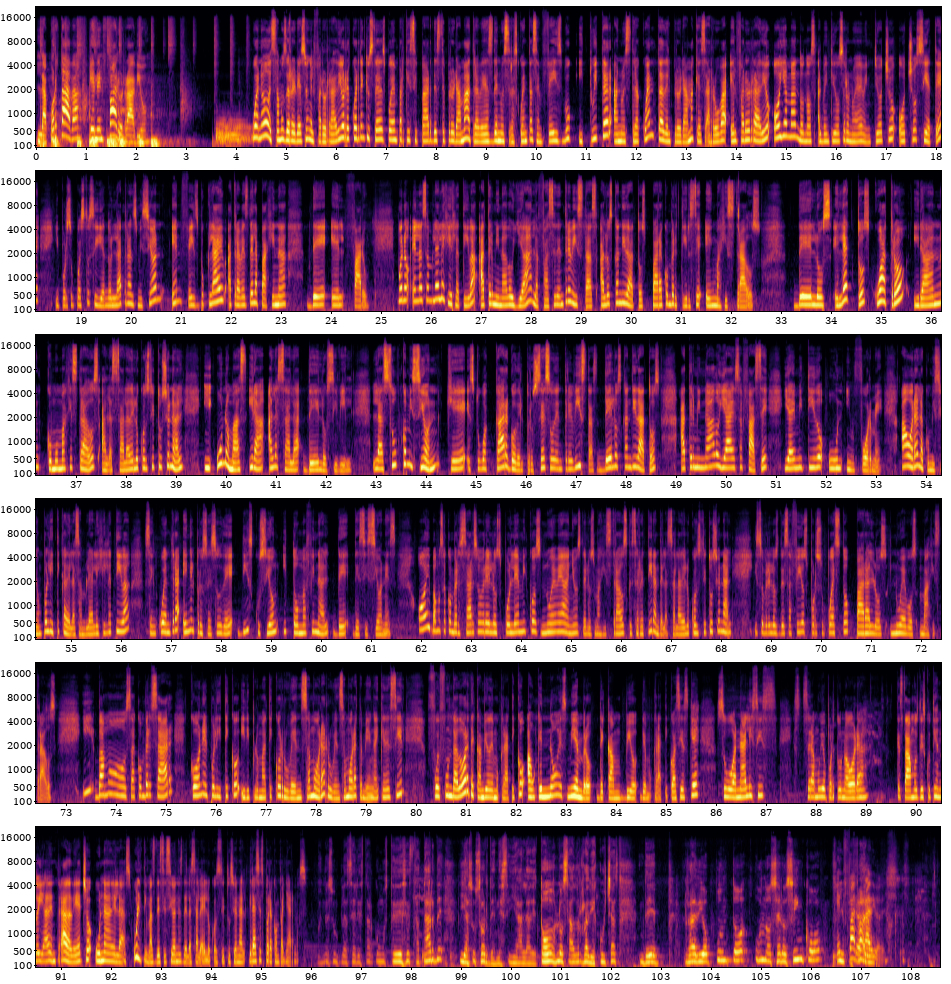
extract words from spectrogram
La portada en el Faro Radio. Bueno, estamos de regreso en el Faro Radio. Recuerden que ustedes pueden participar de este programa a través de nuestras cuentas en Facebook y Twitter, a nuestra cuenta del programa que es arroba el Faro Radio o llamándonos al 2209-2887 y por supuesto siguiendo la transmisión en Facebook Live a través de la página de El Faro. Bueno, en la Asamblea Legislativa ha terminado ya la fase de entrevistas a los candidatos para convertirse en magistrados. De los electos, cuatro irán como magistrados a la sala de lo constitucional y uno más irá a la sala de lo civil. La subcomisión que estuvo a cargo del proceso de entrevistas de los candidatos ha terminado ya esa fase y ha emitido un informe. Ahora la Comisión Política de la Asamblea Legislativa se encuentra en el proceso de discusión y toma final de decisiones. Hoy vamos a conversar sobre los polémicos nueve años de los magistrados que se retiran de la Sala de lo Constitucional y sobre los desafíos, por supuesto, para los nuevos magistrados. Y vamos a conversar con el político y diplomático Rubén Zamora. Rubén Zamora, también hay que decir, fue fundador de Cambio Democrático, aunque no es miembro de Cambio Democrático. Así es que su análisis será muy oportuno ahora que estábamos discutiendo ya de entrada, de hecho, una de las últimas decisiones de la Sala de lo Constitucional. Gracias por acompañarnos. Bueno, es un placer estar con ustedes esta tarde y a sus órdenes y a la de todos los radioescuchas de Radio.105. El Faro, Radio.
